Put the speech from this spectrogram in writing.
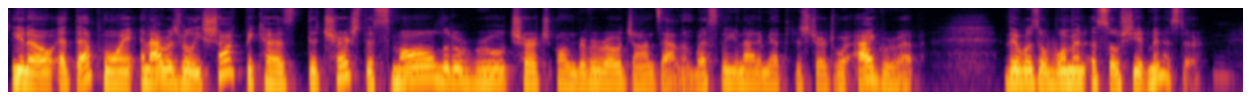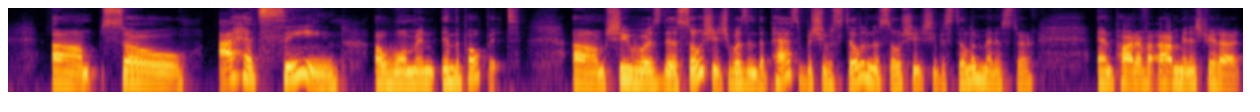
you know, at that point, and I was really shocked because the church, the small little rural church on River Road, Johns Island, Wesley United Methodist Church, where I grew up, there was a woman associate minister. Um, so I had seen a woman in the pulpit. Um, she was the associate. She wasn't the pastor, but she was still an associate. She was still a minister and part of our ministry at our,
